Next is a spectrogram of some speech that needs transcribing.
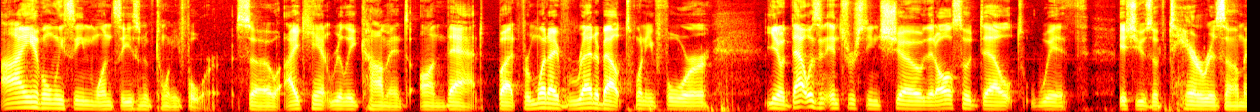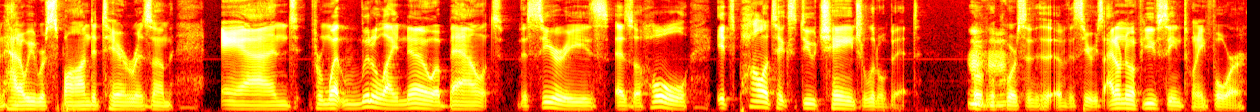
I have only seen one season of 24, so I can't really comment on that. But from what I've read about 24, you know, that was an interesting show that also dealt with issues of terrorism and how do we respond to terrorism. And from what little I know about the series as a whole, its politics do change a little bit over the course of the, of the series. I don't know if you've seen 24.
